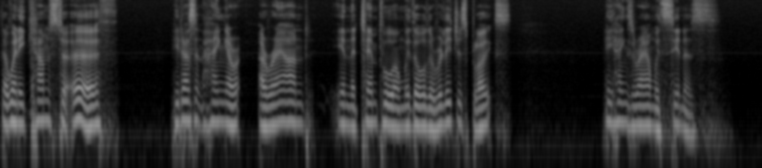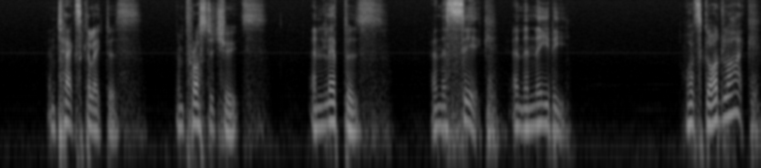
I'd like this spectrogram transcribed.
that when he comes to earth, he doesn't hang ar- around in the temple and with all the religious blokes. He hangs around with sinners and tax collectors and prostitutes and lepers and the sick and the needy. What's God like?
